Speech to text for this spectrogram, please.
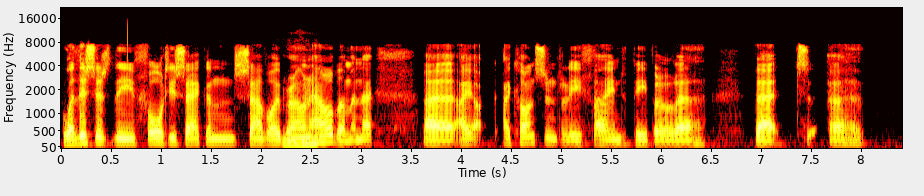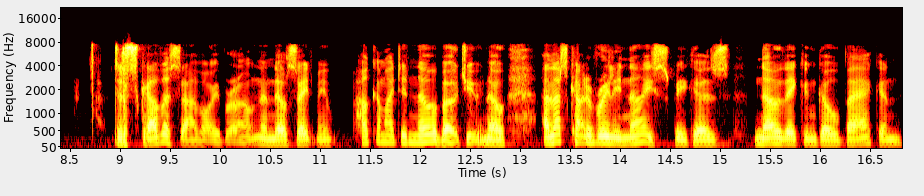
Well, this is the 42nd Savoy Brown mm-hmm. album, and I, uh, I I constantly find people uh, that uh, discover Savoy Brown, and they'll say to me, "How come I didn't know about you?" You know, and that's kind of really nice because now they can go back and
